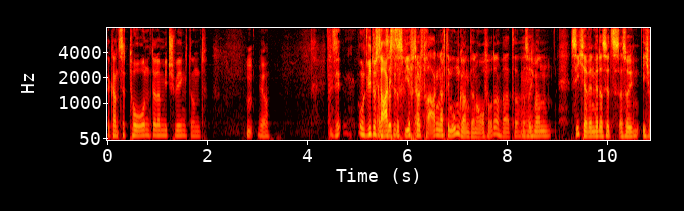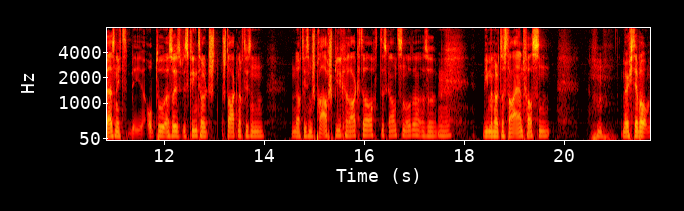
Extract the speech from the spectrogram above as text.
Der ganze Ton, der da mitschwingt und hm. ja. Und wie du ja, sagst. Das, das wirft halt Fragen nach dem Umgang dann auf, oder? Weiter. Also mhm. ich meine, sicher, wenn wir das jetzt, also ich weiß nicht, ob du, also es, es klingt halt stark nach diesem, nach diesem Sprachspielcharakter auch des Ganzen, oder? Also mhm. wie man halt das da einfassen hm, möchte. Aber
